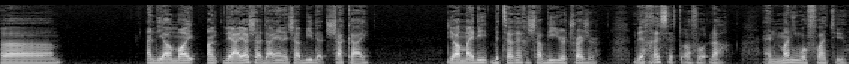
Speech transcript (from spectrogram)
Um, and the Almighty, and the Ayasha and it shall be that Shakai, the Almighty, B'tzarech shall be your treasure. The Chesef to and money will fly to you.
